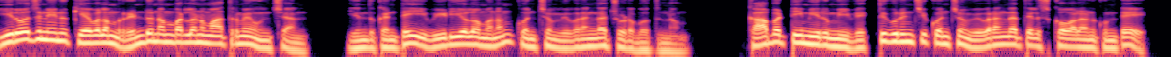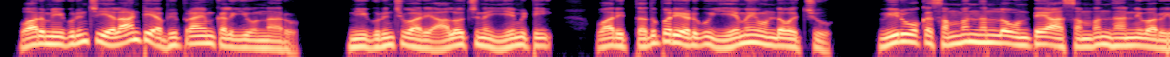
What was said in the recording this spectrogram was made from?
ఈరోజు నేను కేవలం రెండు నంబర్లను మాత్రమే ఉంచాను. ఎందుకంటే ఈ వీడియోలో మనం కొంచెం వివరంగా చూడబోతున్నాం. కాబట్టి మీరు మీ వ్యక్తి గురించి కొంచెం వివరంగా తెలుసుకోవాలనుకుంటే వారు మీ గురించి ఎలాంటి అభిప్రాయం కలిగి ఉన్నారు? మీ గురించి వారి ఆలోచన ఏమిటి? వారి తదుపరి అడుగు ఏమై ఉండవచ్చు? వీరు ఒక సంబంధంలో ఉంటే ఆ సంబంధాన్ని వారు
